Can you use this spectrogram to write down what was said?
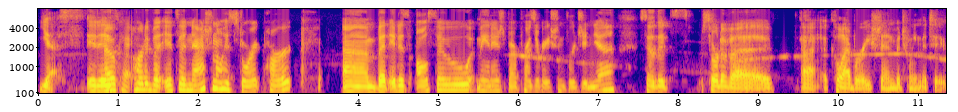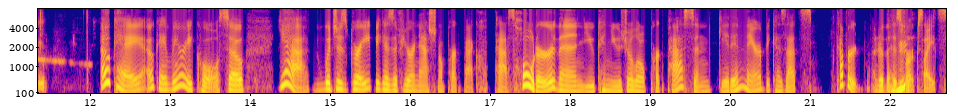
Yes, it is Okay. part of it. It's a national historic park, um, but it is also managed by Preservation Virginia. So that's sort of a, a, a collaboration between the two. Okay, okay, very cool. So, yeah, which is great because if you're a national park pass holder, then you can use your little park pass and get in there because that's covered under the Mhm. historic sites.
